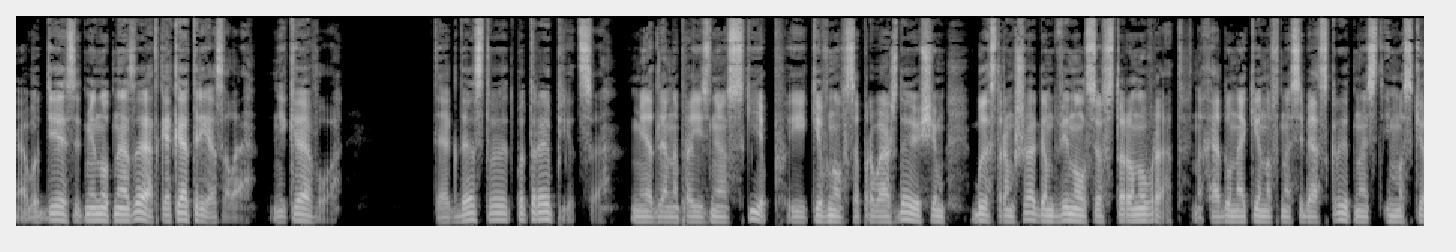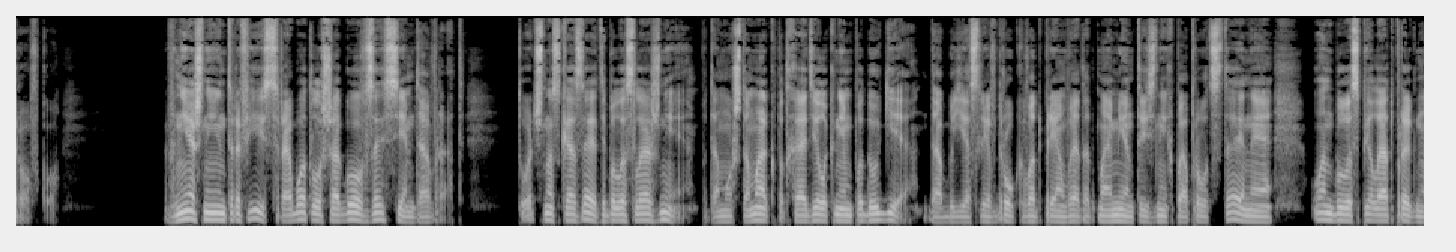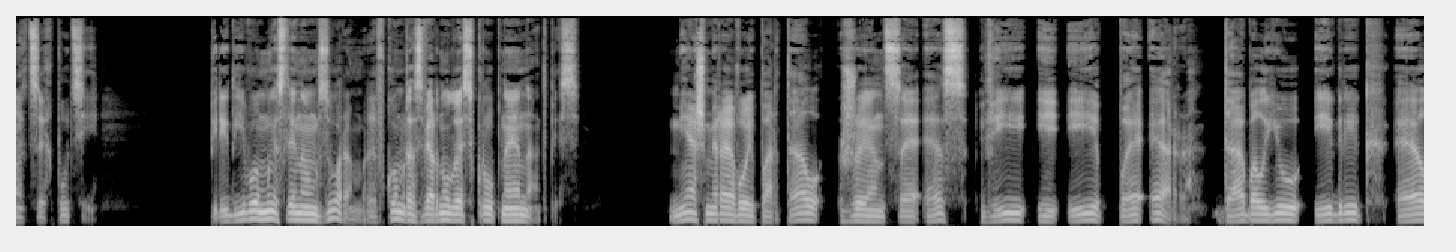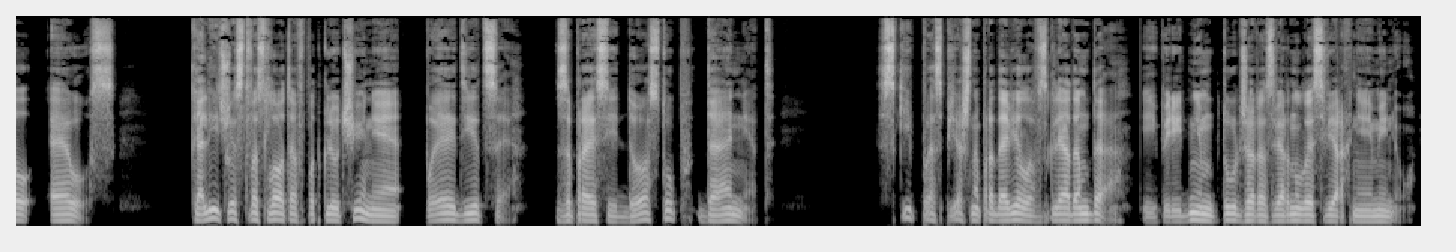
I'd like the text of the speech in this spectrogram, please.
А вот десять минут назад как отрезала. Никого. «Тогда стоит поторопиться», — медленно произнес Скип и, кивнув сопровождающим, быстрым шагом двинулся в сторону врат, на ходу накинув на себя скрытность и маскировку. Внешний интерфейс работал шагов за семь до врат — Точно сказать было сложнее, потому что маг подходил к ним по дуге, дабы если вдруг вот прям в этот момент из них попрут стайные, он бы успел отпрыгнуть с их пути. Перед его мысленным взором рывком развернулась крупная надпись. Межмировой портал ЖНЦС ВИИПР WYLEUS. Количество слотов подключения PDC Запросить доступ — да, нет. Скип поспешно продавил взглядом «да», и перед ним тут же развернулось верхнее меню.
